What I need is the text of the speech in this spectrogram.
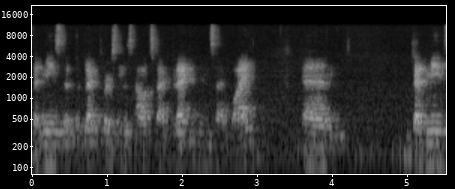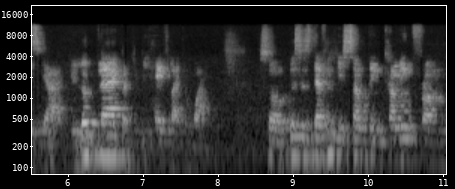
that means that the black person is outside black and inside white. And that means, yeah, you look black, but you behave like a white. So this is definitely something coming from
